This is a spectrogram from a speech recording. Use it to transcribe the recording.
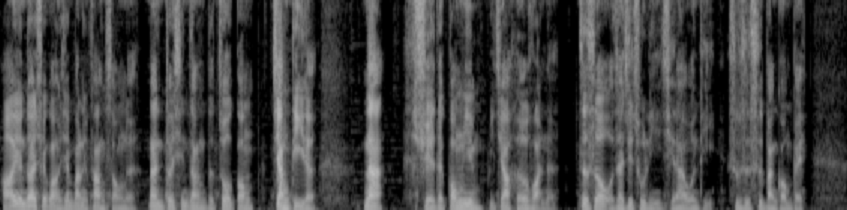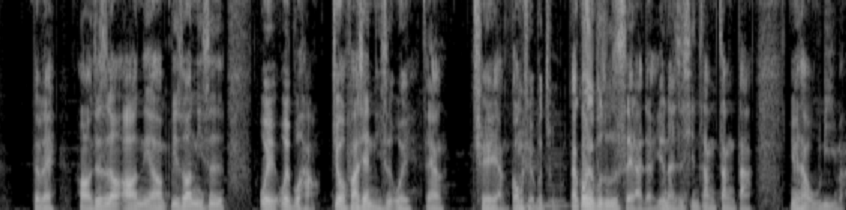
好，远端的血管我先帮你放松了，那你对心脏的做工降低了，那血的供应比较和缓了，这时候我再去处理其他问题，是不是事半功倍？对不对？哦，就是说哦，你要比如说你是胃胃不好，就发现你是胃怎样缺氧，供血不足。嗯那供血不足是谁来的？原来是心脏胀大，因为它无力嘛，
